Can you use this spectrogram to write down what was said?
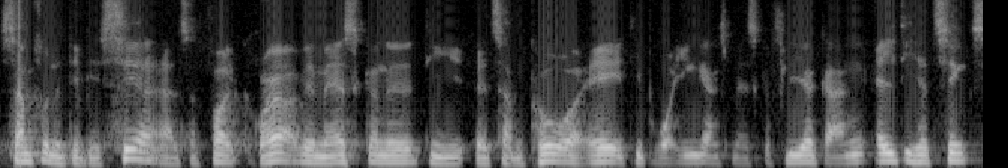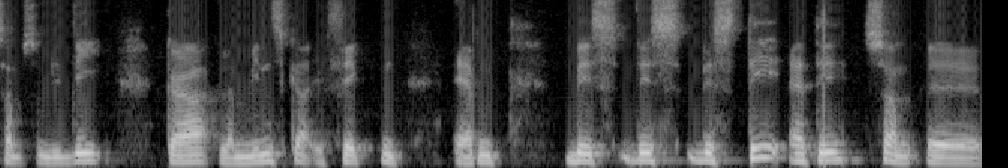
samfundet, det vi ser, altså folk rører ved maskerne, de uh, tager dem på og af, de bruger engangsmasker flere gange, alle de her ting, som, som vi ved gør eller mindsker effekten af dem. Hvis, hvis, hvis det er det, som øh,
